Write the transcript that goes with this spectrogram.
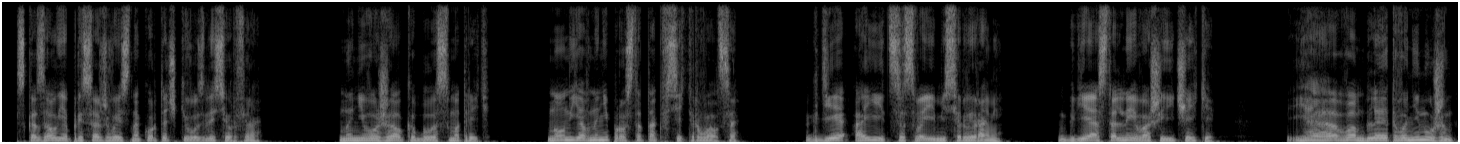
— сказал я, присаживаясь на корточке возле серфера. На него жалко было смотреть. Но он явно не просто так в сеть рвался. «Где АИД со своими серверами? Где остальные ваши ячейки?» «Я вам для этого не нужен.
